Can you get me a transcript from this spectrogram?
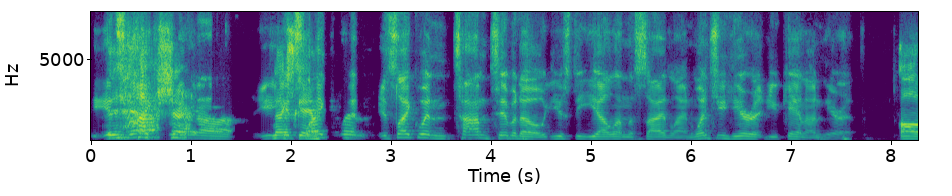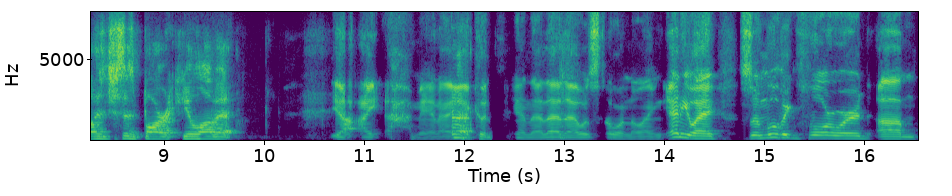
it's yeah, like sure. uh, Next it's game. like when it's like when Tom Thibodeau used to yell on the sideline. Once you hear it, you can't unhear it. Oh, it's just his bark. You love it yeah, I man, I, I couldn't stand that. That that was so annoying. Anyway, so moving forward, um,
